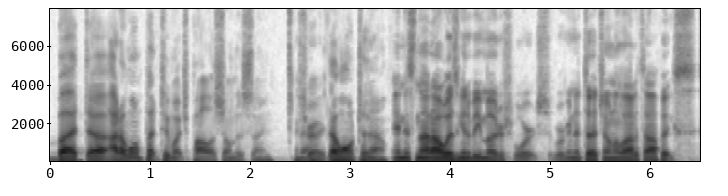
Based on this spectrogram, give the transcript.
But uh, I don't want to put too much polish on this thing. That's No. right. Don't want to. No. And it's not always going to be motorsports. We're going to touch on a lot of topics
